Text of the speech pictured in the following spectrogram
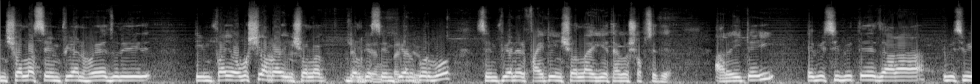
ইনশাল্লাহ চ্যাম্পিয়ন হয়ে যদি টিম পাই অবশ্যই আমরা ইনশাল্লাহ দলকে চ্যাম্পিয়ন করব। চ্যাম্পিয়নের ফাইটে ইনশাল্লাহ এগিয়ে থাকবে সবচেয়ে। আর এইটাই এবিসিবিতে যারা এবিসিবি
